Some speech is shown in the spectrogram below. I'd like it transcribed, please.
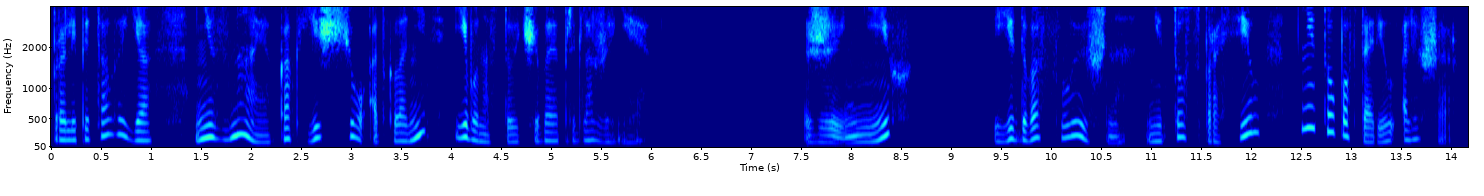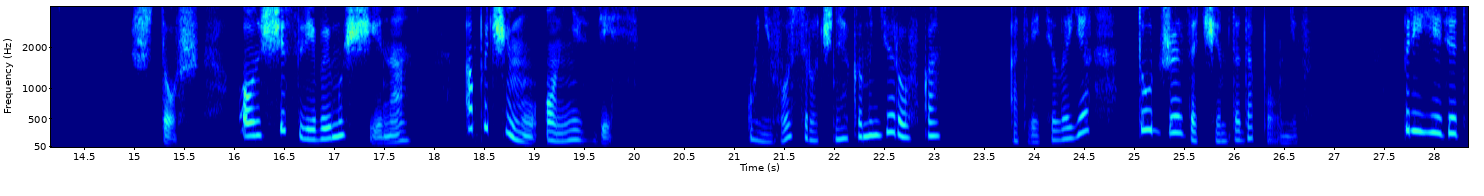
пролепетала я, не зная, как еще отклонить его настойчивое предложение. Жених? Едва слышно, не то спросил, не то повторил Алишер. Что ж, он счастливый мужчина. А почему он не здесь? У него срочная командировка, ответила я, тут же зачем-то дополнив. Приедет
